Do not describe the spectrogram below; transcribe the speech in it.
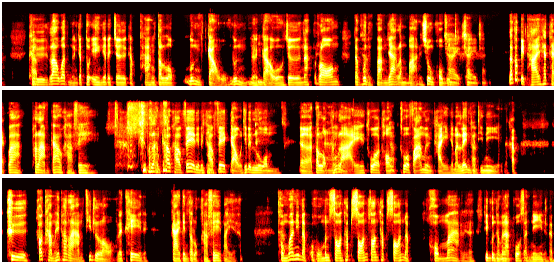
ครับคือเล่าว่าเหมือนกับตัวเองเนี่ยไปเจอกับทางตลกรุ่นเก่ารุ่นเก่า เจอนักร้องแล้วพูดถึงความยากลำบากในช่วงโควิดใช่ใช่ใช่แล้วก็ปิดท้ายแฮชแท็กว่าพระรามเก้าคาเฟ่คือพระรามเก้าคาเฟ่เนี่ยเป็นคาเฟ่เก่าที่เป็นรวมเอ่อตลกทั้งหลายทั่วท้องทั่วฟ้าเมืองไทยเนี่ยมาเล่นกันที่นี่นะครับ คือเขาทำให้พระรามที่หล่อและเท่เนี่ยกลายเป็นตลกคาเฟ่ไปครับ ผมว่านี่แบบโอ้โหมันซ้อนทับซ้อนซ้อนทับซ้อนแบบคมมากเลยนะที่คุณธรรมนัฐโพสต์อันนี้นะครับ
